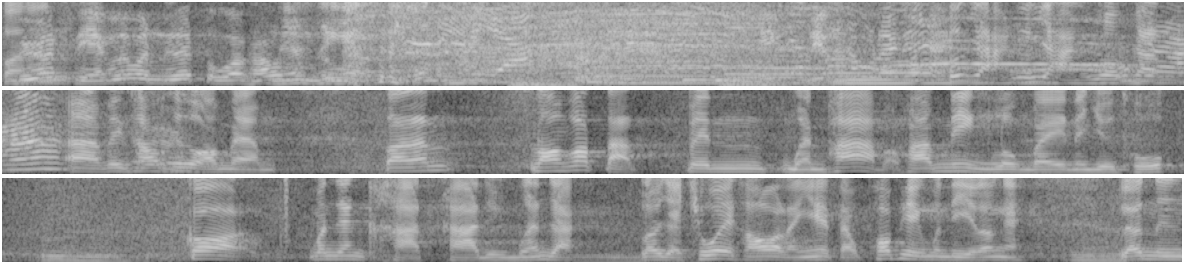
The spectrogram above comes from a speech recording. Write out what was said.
ตอนเนื้อนั้นเสียงหรือว่าเนื้อตัวเขาเนื้อเสียง เสียงดูอะไรเนี่ย ทุกอย่างทุกอย่างรวมกันทุกอย่างนะ อ่าเป็นเขาคือออกแบบตอนนั้นน้องก็ตัดเป็นเหมือนภาพอะภาพนิ่งลงไปใน YouTube ก็มันยังขาดขาดอยู่เหมือนอยากเราอยากช่วยเขาอะไรเงี้ยแต่เพราะเพลงมันดีแล้วไง แล้วหนึ่ง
